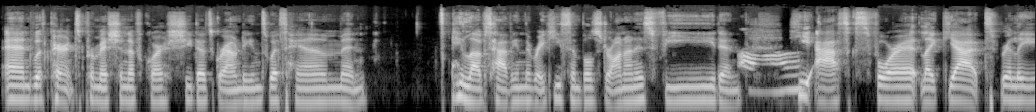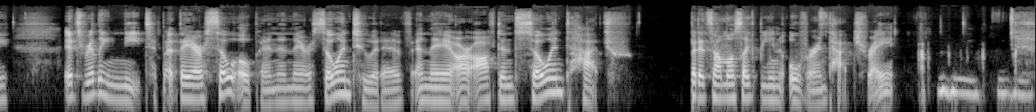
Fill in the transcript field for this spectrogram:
And with parents' permission, of course, she does groundings with him. And he loves having the Reiki symbols drawn on his feet. And he asks for it. Like, yeah, it's really. It's really neat, but they are so open and they are so intuitive and they are often so in touch but it's almost like being over in touch, right? Mhm, mhm.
